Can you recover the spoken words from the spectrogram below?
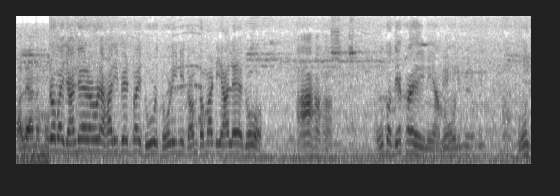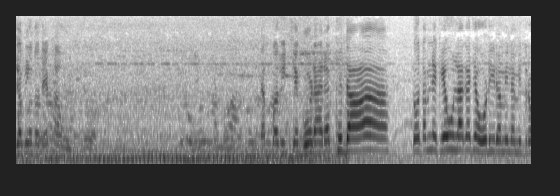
હાલે આને મિત્રો ભાઈ જાંજરા રોડે હારી ભાઈ ધૂળ ધોળીની ધમધમાટી હાલે જોવો આ હા હા. હું તો દેખાય નહીં આમ હું હું જગલો તો દેખાવું જો જુઓ. વિચે ઘોડા રખદા તો તમને કેવું લાગે છે હોળી રમીને મિત્રો?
